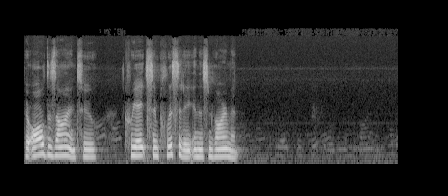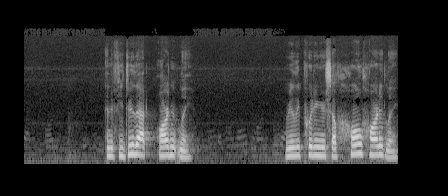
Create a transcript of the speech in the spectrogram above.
they're all designed to create simplicity in this environment. And if you do that ardently, really putting yourself wholeheartedly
